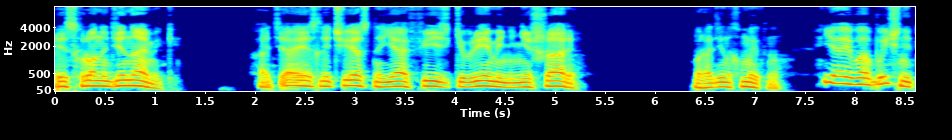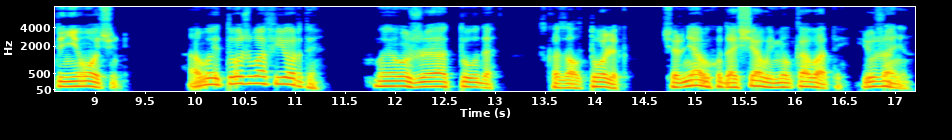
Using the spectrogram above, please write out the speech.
из хронодинамики. Хотя, если честно, я в физике времени не шарю». Бородин хмыкнул. Я и в обычный-то не очень. А вы тоже во фьорды? Мы уже оттуда, сказал Толик, чернявый, худощавый, мелковатый, южанин.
